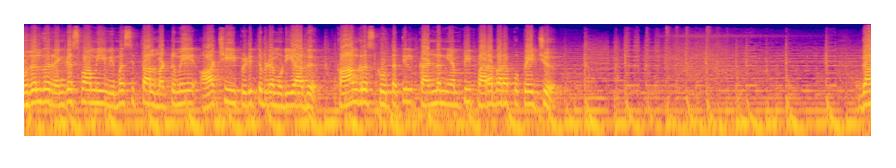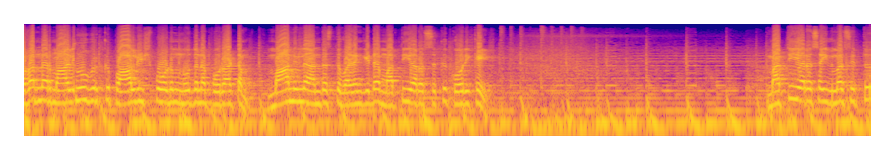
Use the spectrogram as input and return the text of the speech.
முதல்வர் ரெங்கஸ்வாமியை விமர்சித்தால் மட்டுமே ஆட்சியை பிடித்துவிட முடியாது. காங்கிரஸ் கூட்டத்தில் கண்ணன் எம்பி பரபரப்பு பேச்சு. கவர்னர் மாலிவிற்கு பாலிஷ் போடும் நூதன போராட்டம் மாநில அந்தஸ்து வழங்கிட மத்திய அரசுக்கு கோரிக்கை. மத்திய அரசை விமர்சித்து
